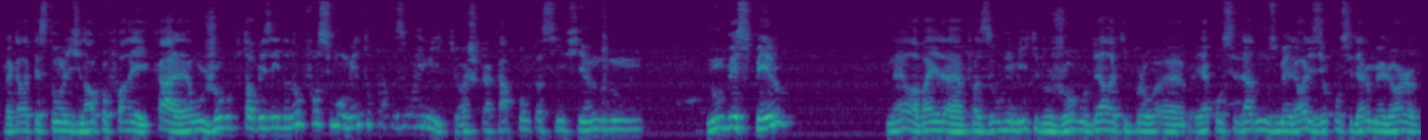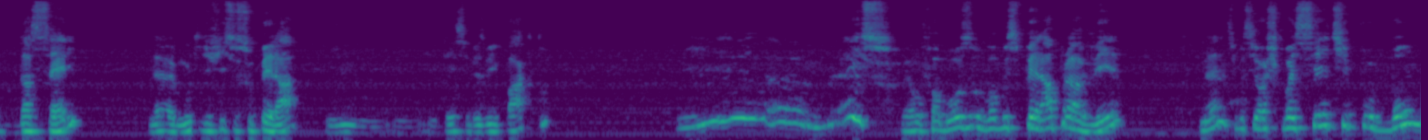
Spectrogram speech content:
para aquela questão original que eu falei. Cara, é um jogo que talvez ainda não fosse o momento para fazer um remake. Eu acho que a Capcom tá se enfiando num, num vespeiro né? Ela vai é, fazer um remake do jogo dela que é, é, considerado um dos melhores e eu considero o melhor da série. Né? É muito difícil superar e, e ter esse mesmo impacto. E é, é, isso. É o famoso vamos esperar para ver. Né? Tipo assim, eu acho que vai ser tipo bom,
